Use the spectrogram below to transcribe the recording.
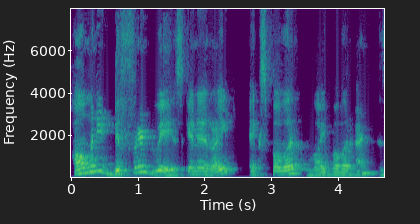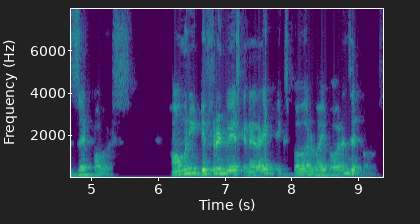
how many different ways can I write x power, y power and z powers? How many different ways can I write x power, y power and z powers?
